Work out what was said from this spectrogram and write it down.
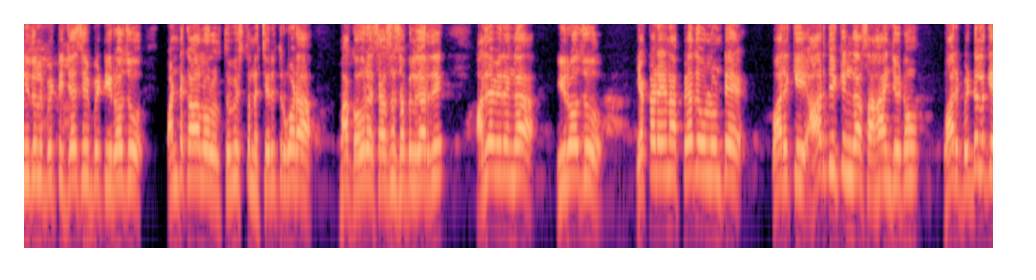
నిధులు పెట్టి జేసీబీ పెట్టి ఈరోజు పంట కాలువలు తవ్విస్తున్న చరిత్ర కూడా మా గౌరవ శాసనసభ్యులు గారిది. అదేవిధంగా ఈరోజు ఎక్కడైనా పేదవాళ్ళు ఉంటే వారికి ఆర్థికంగా సహాయం చేయడం వారి బిడ్డలకి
